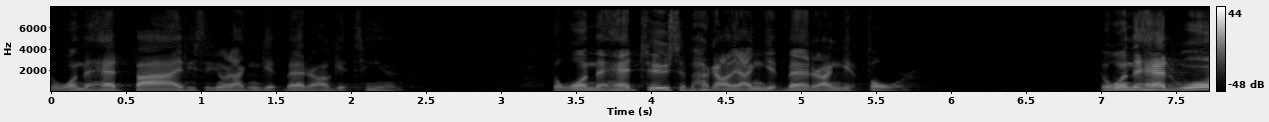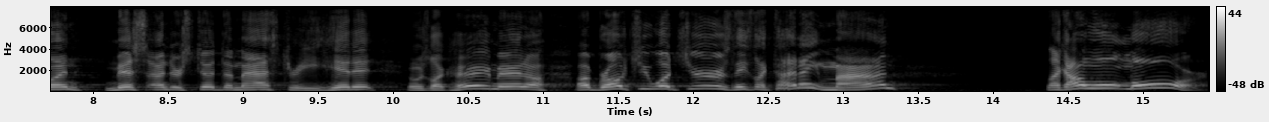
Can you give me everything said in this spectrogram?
The one that had five, he said, You know what, I can get better, I'll get 10. The one that had two said, By golly, I can get better, I can get four. The one that had one misunderstood the master. He hid it and was like, hey, man, I, I brought you what's yours. And he's like, that ain't mine. Like, I want more.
